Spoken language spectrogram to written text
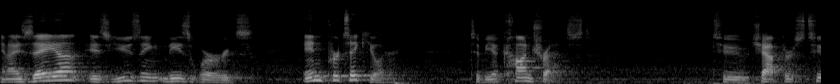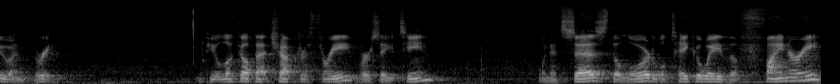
And Isaiah is using these words in particular to be a contrast to chapters 2 and 3. If you look up at chapter 3, verse 18, when it says, The Lord will take away the finery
